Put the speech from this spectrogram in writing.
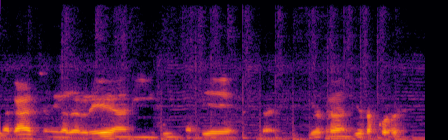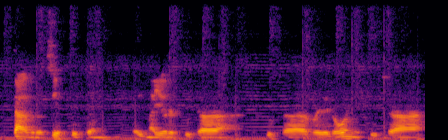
la cachan y la tararean y Queen también, ¿sabes? Y, otras, y otras cosas. Claro, pero sí escuchan, el mayor escucha, escucha reggaetón escucha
